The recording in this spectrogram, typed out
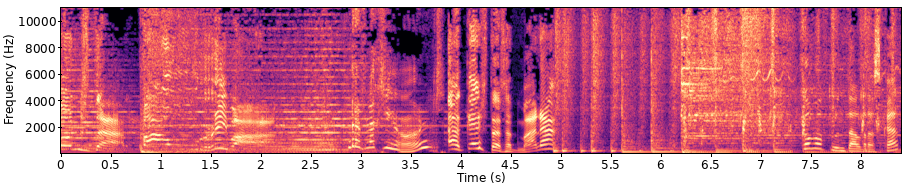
reflexions de Pau Riba. Reflexions? Aquesta setmana... Com afrontar el rescat?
